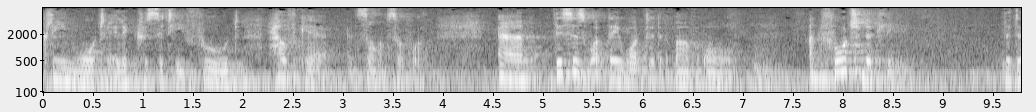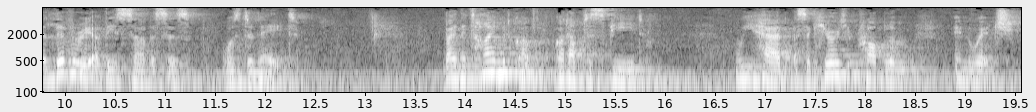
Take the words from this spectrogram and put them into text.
clean water, electricity, food, healthcare, and so on and so forth. And this is what they wanted above all. Unfortunately, the delivery of these services was delayed. By the time it got, got up to speed, we had a security problem in which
